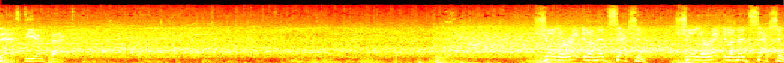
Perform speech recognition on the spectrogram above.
Nasty impact. Shoulder right to the midsection. Shoulder right to the midsection.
